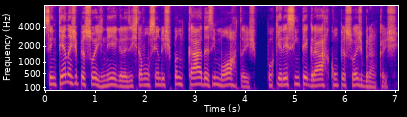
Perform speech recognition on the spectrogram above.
Centenas de pessoas negras estavam sendo espancadas e mortas por querer se integrar com pessoas brancas.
